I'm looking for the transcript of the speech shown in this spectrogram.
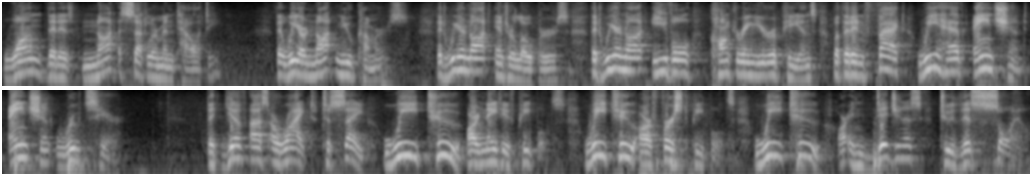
one that is not a settler mentality, that we are not newcomers, that we are not interlopers, that we are not evil conquering Europeans, but that in fact we have ancient, ancient roots here that give us a right to say, we too are native peoples. We too are first peoples. We too are indigenous to this soil.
